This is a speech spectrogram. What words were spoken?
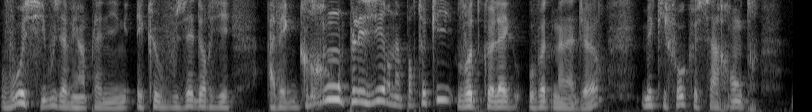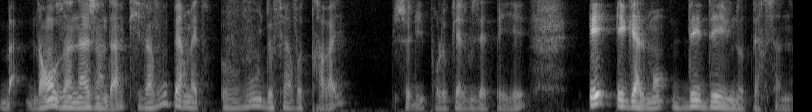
vous aussi vous avez un planning et que vous aideriez avec grand plaisir n'importe qui, votre collègue ou votre manager, mais qu'il faut que ça rentre bah, dans un agenda qui va vous permettre, vous, de faire votre travail, celui pour lequel vous êtes payé, et également d'aider une autre personne.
